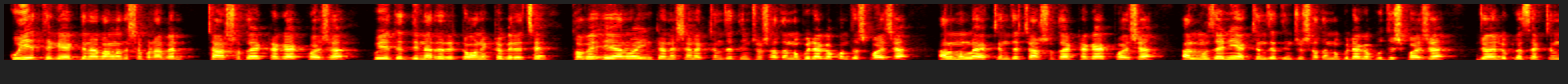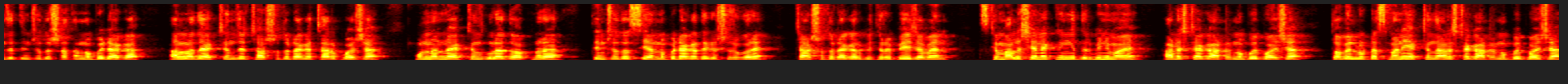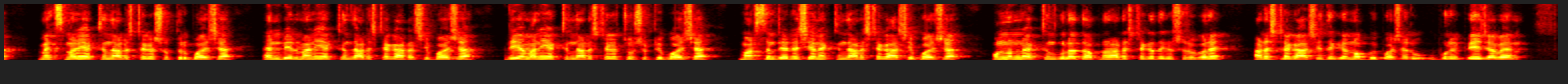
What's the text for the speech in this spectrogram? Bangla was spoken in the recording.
কুয়েত থেকে একদিনের বাংলাদেশে পাঠাবেন। চারশত এক টাকা এক পয়সা। কুয়েতের দিনারের রেটটা অনেকটা বেড়েছে। তবে এআরওয়াই ইন্টারন্যাশনাল এক্সচেঞ্জে তিনশো সাতানব্বই টাকা পঞ্চাশ পয়সা, আলমোল্লা এক্সচেঞ্জে চারশত এক টাকা এক পয়সা আল মুজাইনি এক্সচেঞ্জে তিনশো সাতানব্বই টাকা পঁচিশ পয়সা, জয়লুকাস এক্সচেঞ্জে তিনশত সাতানব্বই টাকা, আলনাদা এক্সচেঞ্জে চারশত টাকা চার পয়সা। অন্যান্য এক্সচেঞ্জগুলোতে আপনারা তিনশত ছিয়ানব্বই টাকা থেকে শুরু করে চারশত টাকার ভিতরে পেয়ে যাবেন। আজকে মালয়েশিয়ান এক রিঙ্গিতের বিনিময়ে আঠাশ টাকা আটানব্বই পয়সা তবে লোটাস মানি এক এক্সচেঞ্জ আঠাশ টাকা আটানব্বই পয়সা ম্যাক্স মানি এক এক্সচেঞ্জ আঠাশ টাকা সত্তর পয়সা এনবিএল মানি এক এক্সচেঞ্জ আঠাশ টাকা আটাশি পয়সা রিয়া মানি এক এক্সচেঞ্জ আঠাশ টাকা চৌষট্টি পয়সা মার্সেন্টেড এশিয়ান এক্সচেঞ্জ আঠাশ টাকা আশি পয়সা, অন্যান্য এক্সচেঞ্জগুলোতে আপনার আঠাশ টাকা থেকে শুরু করে আঠাশ টাকা আশি থেকে নব্বই পয়সার উপরে পেয়ে যাবেন।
